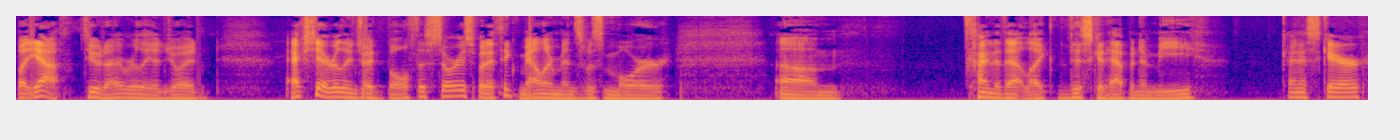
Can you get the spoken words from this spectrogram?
but yeah, dude, I really enjoyed. Actually, I really enjoyed both the stories, but I think Malerman's was more, um, kind of that like this could happen to me, kind of scare,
